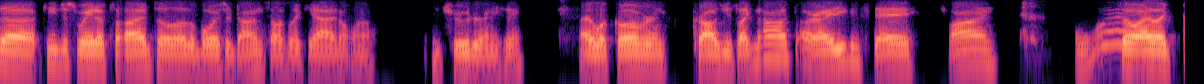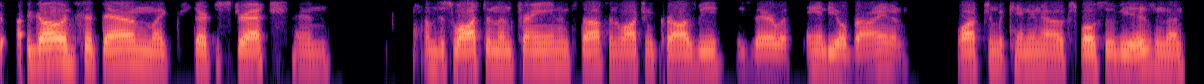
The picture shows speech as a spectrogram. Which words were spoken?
uh, can you just wait outside till uh, the boys are done?" So I was like, "Yeah, I don't want to intrude or anything." I look over and Crosby's like, "No, it's all right. You can stay. It's fine." What? So I like I go and sit down and like start to stretch and I'm just watching them train and stuff and watching Crosby. He's there with Andy O'Brien and watching MacKinnon how explosive he is and then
